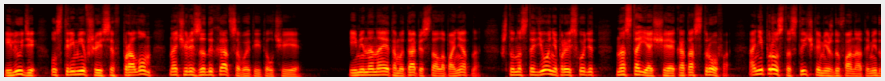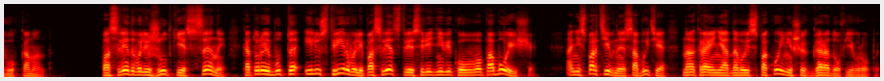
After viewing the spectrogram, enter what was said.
и люди, устремившиеся в пролом, начали задыхаться в этой толчее. Именно на этом этапе стало понятно, что на стадионе происходит настоящая катастрофа, а не просто стычка между фанатами двух команд. Последовали жуткие сцены, которые будто иллюстрировали последствия средневекового побоища, а не спортивное событие на окраине одного из спокойнейших городов Европы.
